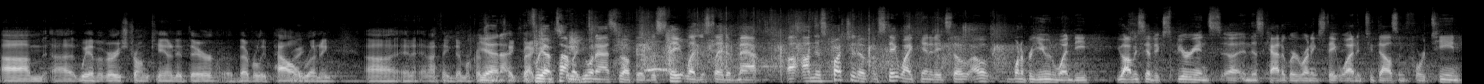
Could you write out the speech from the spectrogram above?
Um, uh, we have a very strong candidate there, uh, Beverly Powell, right. running, uh, and, and, I think Democrats yeah, take back. If we have time, I do want to ask about the, the state legislative map. Uh, on this question of, of, statewide candidates, so I want to bring you and Wendy. You obviously have experience uh, in this category running statewide in 2014.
